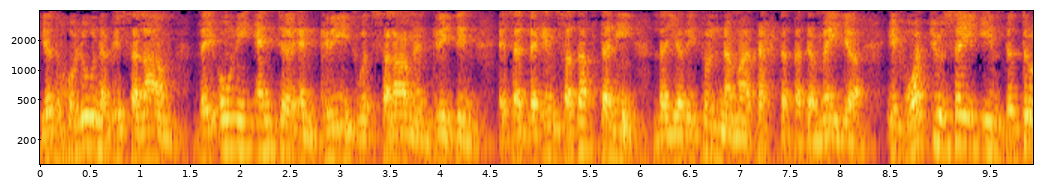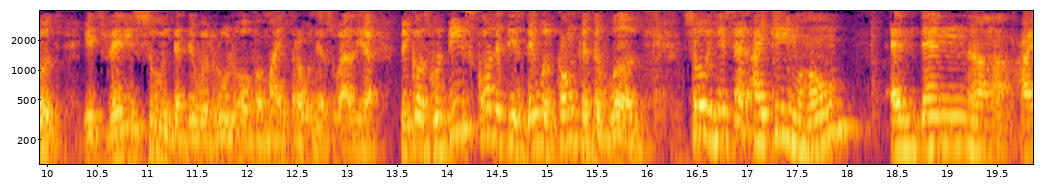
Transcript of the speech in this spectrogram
يدخلون بسلام. They only enter and greet with salam and greeting. He said, لئن صدقتني ليرثن ما تحت قدمي. If what you say is the truth, it's very soon that they will rule over my throne as well. Yeah. Because with these qualities, they will conquer the world. So he said, I came home. And then uh, I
